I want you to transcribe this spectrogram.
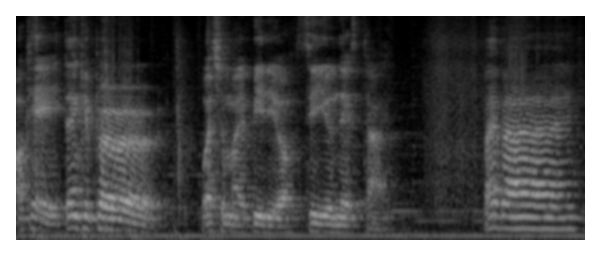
Okay, thank you for watching my video. See you next time. Bye bye.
